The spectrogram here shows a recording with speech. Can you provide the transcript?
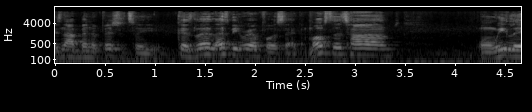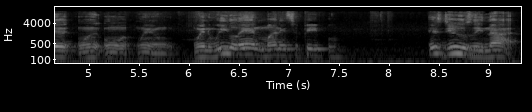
is not beneficial to you. Because let, let's be real for a second. Most of the times when we live when when when, we lend money to people, it's usually not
